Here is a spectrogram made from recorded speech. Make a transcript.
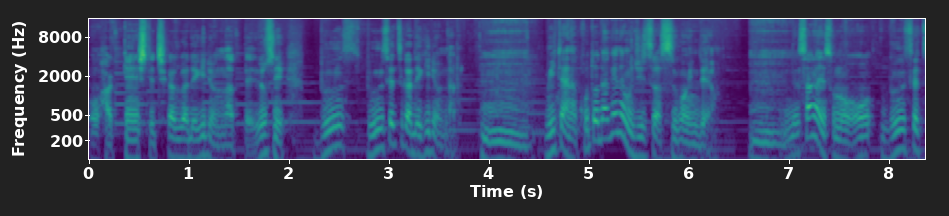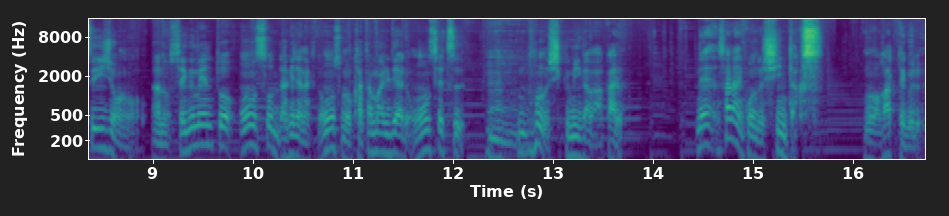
を発見して知覚ができるようになって要するに分分節ができるようになるうん。みたいなことだけでも実はすごいんだよ。うん。でさらにそのお分節以上のあのセグメント音素だけじゃなくて音素の塊である音節うん。の仕組みが分かるでさらに今度シンタクスも分かってくる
